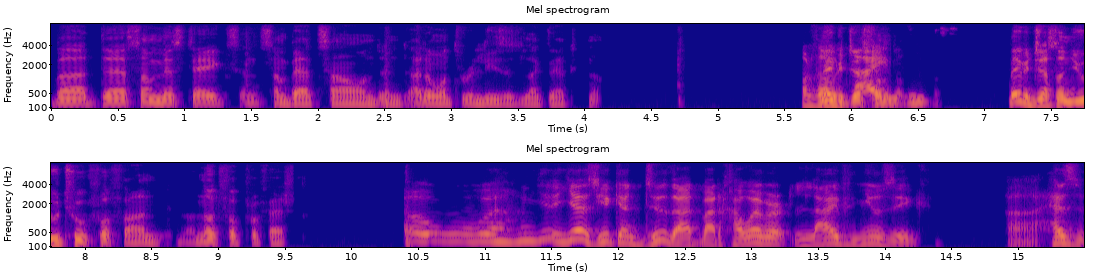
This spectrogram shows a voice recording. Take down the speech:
but there are some mistakes and some bad sound, and I don't want to release it like that. You know. Maybe just I... on, maybe just on YouTube for fun, you know, not for professional. Oh well, yes, you can do that, but however, live music uh, has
